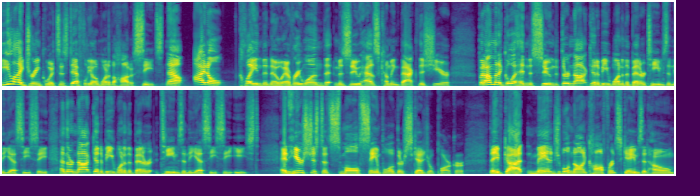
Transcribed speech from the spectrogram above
Eli Drinkwitz is definitely on one of the hottest seats. Now, I don't claim to know everyone that Mizzou has coming back this year, but I'm going to go ahead and assume that they're not going to be one of the better teams in the SEC, and they're not going to be one of the better teams in the SEC East. And here's just a small sample of their schedule, Parker. They've got manageable non conference games at home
